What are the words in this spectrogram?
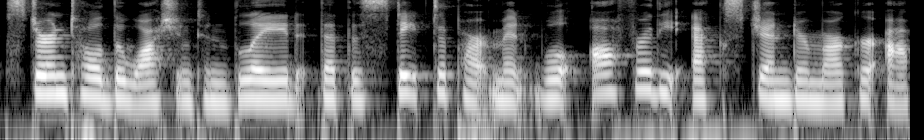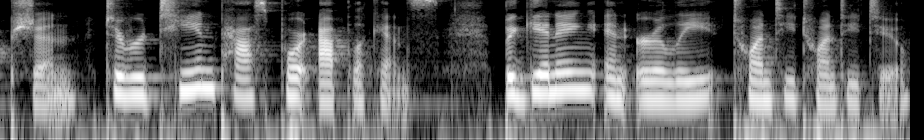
Stern told the Washington Blade that the State Department will offer the X gender marker option to routine passport applicants beginning in early 2022.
